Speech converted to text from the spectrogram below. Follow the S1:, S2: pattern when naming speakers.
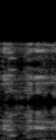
S1: Gracias.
